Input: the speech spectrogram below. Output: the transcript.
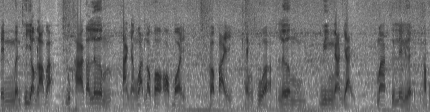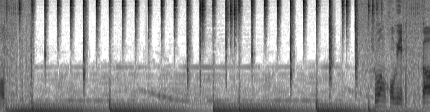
เป็นเหมือนที่ยอมรับอะลูกค้าก็เริ่มต่างจังหวัดเราก็ออกบ่อย ก็ไปแข่งทั่ว เริ่มวิ่งงานใหญ่มากขึ้นเรื่อยๆ ครับผม ช่วงโควิด ก็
